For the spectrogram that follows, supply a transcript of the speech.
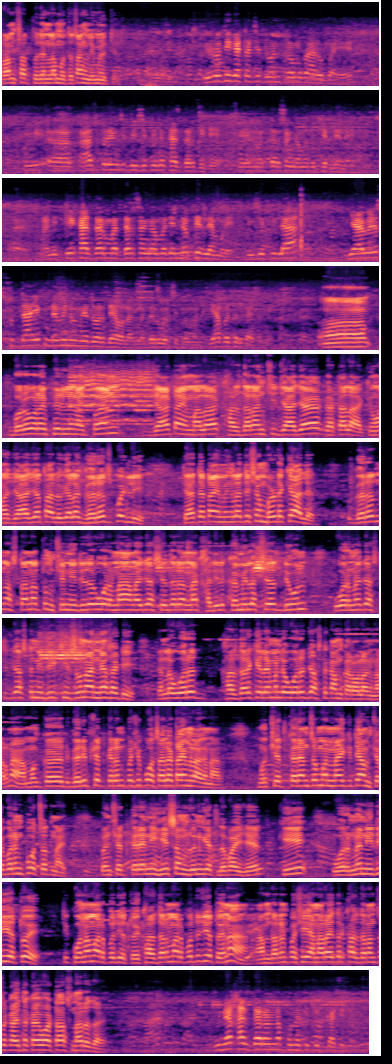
राम सातपुत्यांना मतं चांगली मिळतील. विरोधी गटाचे दोन प्रमुख आरोप आहेत की आजपर्यंत जे बी जे पीनं खासदार दिले ते मतदारसंघामध्ये फिरले नाही आणि ते खासदार मतदारसंघामध्ये न फिरल्यामुळे बी जे पीला यावेळेससुद्धा एक नवीन उमेदवार द्यावा लागला दरवर्षीप्रमाणे याबद्दल काय सांगा बरोबर आहे फिरले नाहीत पण ज्या टायमाला खासदारांची ज्या ज्या गटाला किंवा ज्या ज्या तालुक्याला गरज पडली त्या त्या टायमिंगला ते शंभर टक्के आल्यात गरज नसताना तुमची निधी जर वरनं आणायची असेल तर त्यांना खालील कमी लक्ष देऊन वरनं जास्तीत जास्त निधी खिचून आणण्यासाठी त्यांना वर खासदार केलं म्हणजे वरच जास्त काम करावं लागणार ना. मग गरीब शेतकऱ्यांपाशी पोचायला टाईम लागणार. मग शेतकऱ्यांचं म्हणणं आहे की ते आमच्यापर्यंत पोचत नाहीत. पण शेतकऱ्यांनी हे समजून घेतलं पाहिजे की वर्ण निधी येतोय ती कोणामार्फत येतोय? खासदारमार्फतच येतोय ना. आमदारांपाशी येणार आहे तर खासदारांचा काय ना काय वाटा असणारच आहे. जुन्या खासदारांना पुन्हा तिकीट का दिलं?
